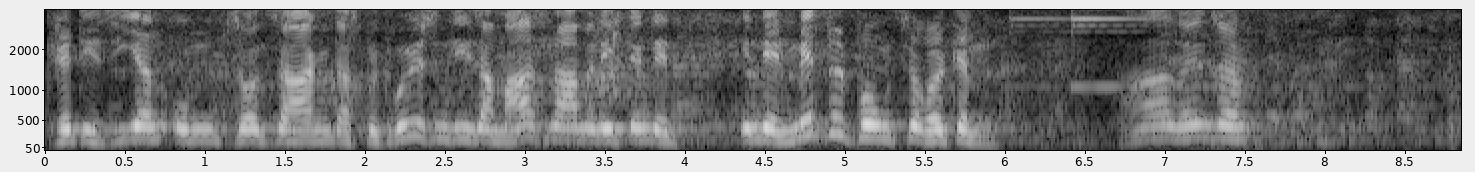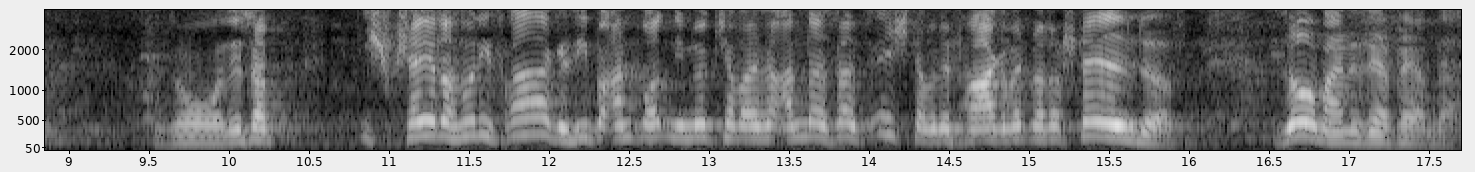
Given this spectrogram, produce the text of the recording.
kritisieren, um sozusagen das Begrüßen dieser Maßnahme nicht in den, in den Mittelpunkt zu rücken. Ah, sehen Sie. So, deshalb, ich stelle doch nur die Frage. Sie beantworten die möglicherweise anders als ich, aber eine Frage wird man doch stellen dürfen. So, meine sehr verehrten Damen.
